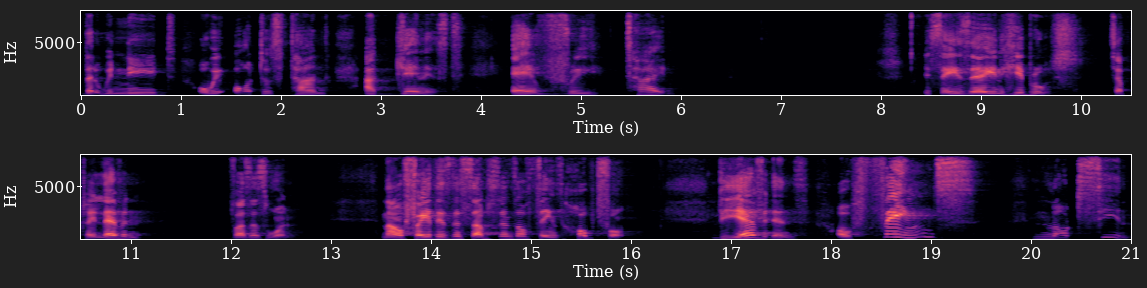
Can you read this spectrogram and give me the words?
that we need or we ought to stand against every time. It says there in Hebrews chapter 11, verses 1. Now faith is the substance of things hoped for, the evidence of things not seen.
